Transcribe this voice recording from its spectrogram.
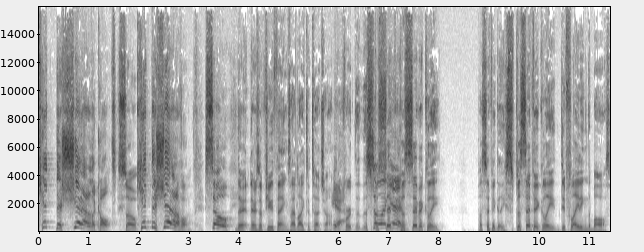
kicked the shit out of the Colts. So- kicked the shit out of them. So There, there's a few things I'd like to touch on. Yeah. For the, the So specific, again- specifically, specifically, specifically deflating the balls.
